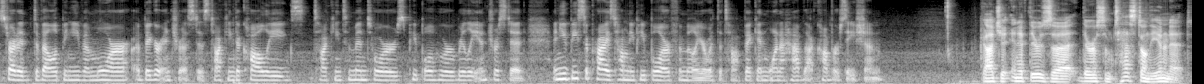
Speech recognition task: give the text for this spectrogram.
started developing even more a bigger interest is talking to colleagues, talking to mentors, people who are really interested. And you'd be surprised how many people are familiar with the topic and want to have that conversation. Gotcha. And if there's uh, there are some tests on the internet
